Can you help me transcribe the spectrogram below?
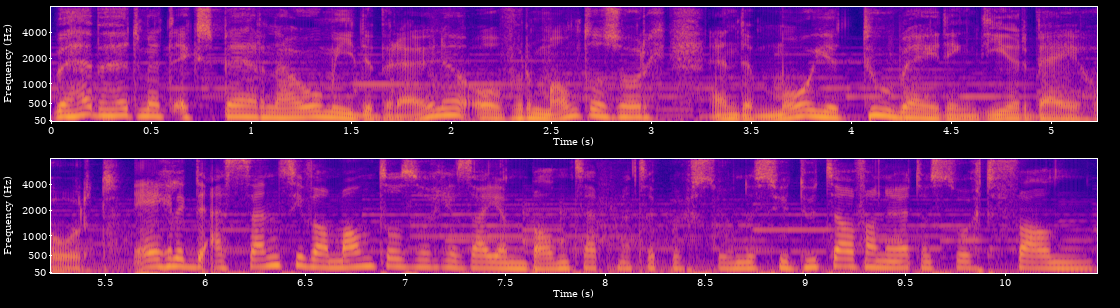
We hebben het met expert Naomi de Bruyne over mantelzorg en de mooie toewijding die erbij hoort. Eigenlijk de essentie van mantelzorg is dat je een band hebt met de persoon. Dus je doet dat vanuit een soort van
